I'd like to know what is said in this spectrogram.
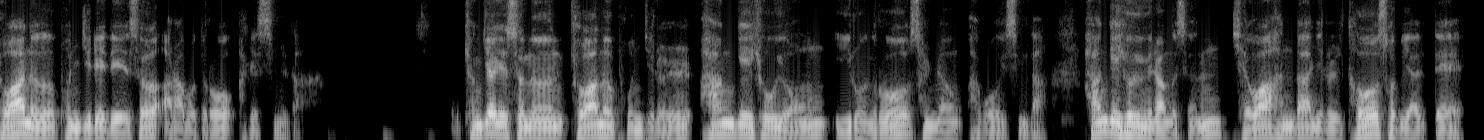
교환의 본질에 대해서 알아보도록 하겠습니다. 경제학에서는 교환의 본질을 한계 효용 이론으로 설명하고 있습니다. 한계 효용이란 것은 재화 한 단위를 더 소비할 때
